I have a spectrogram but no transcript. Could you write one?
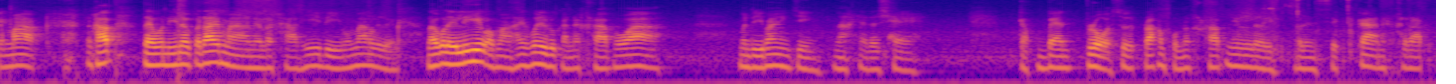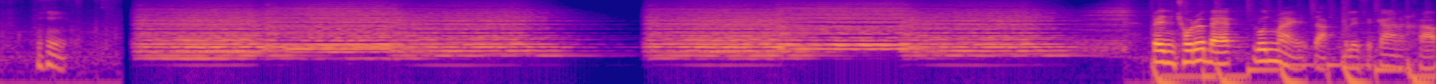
งมากนะครับ แต่วันนี้เราก็ได้มาในราคาที่ดีมากๆเลย เราก็เลยรีบออกมาให้เพื่อนดูกันนะครับ เพราะว่ามันดีมากจริง ๆ นะ อยากจะแชร์ กับแบรนด์โปรดสุดรักของผมนะครับ นี่เลย Balenciaga นะครับเป็น shoulder bag รุ่นใหม่จาก Balenciaga นะครับ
